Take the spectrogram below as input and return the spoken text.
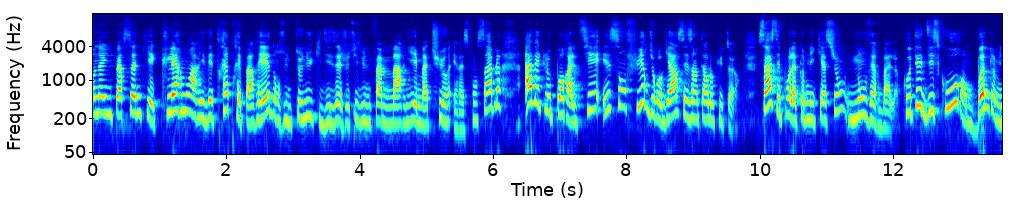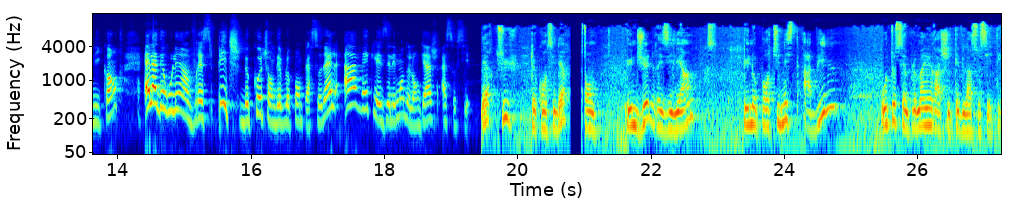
on a une personne qui est clairement arrivée très préparée, dans une tenue qui disait je suis une femme mariée, mature et responsable, avec le port altier et sans fuir du regard ses interlocuteurs. Ça, c'est pour la communication non verbale. Côté discours, en bonne communicante, elle a déroulé un vrai speech de coach en développement personnel avec les éléments de langage associés. Tu te considères comme une jeune résiliente, une opportuniste habile ou tout simplement une rachetée de la société?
